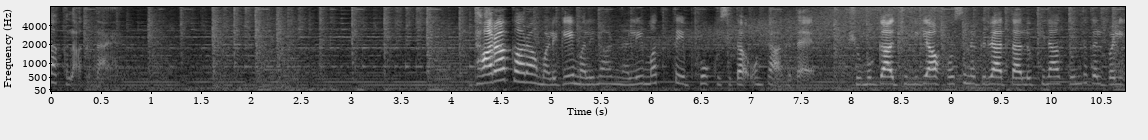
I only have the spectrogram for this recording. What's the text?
ದಾಖಲಾಗಿದೆ. ಧಾರಾಕಾರ ಮಳೆಗೆ ಮಲೆನಾಡಿನಲ್ಲಿ ಮತ್ತೆ ಭೂಕುಸಿತ ಉಂಟಾಗಿದೆ. ಶಿವಮೊಗ್ಗ ಜಿಲ್ಲೆಯ ಹೊಸನಗರ ತಾಲೂಕಿನ ಕುಂದಗಲ್ ಬಳಿ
